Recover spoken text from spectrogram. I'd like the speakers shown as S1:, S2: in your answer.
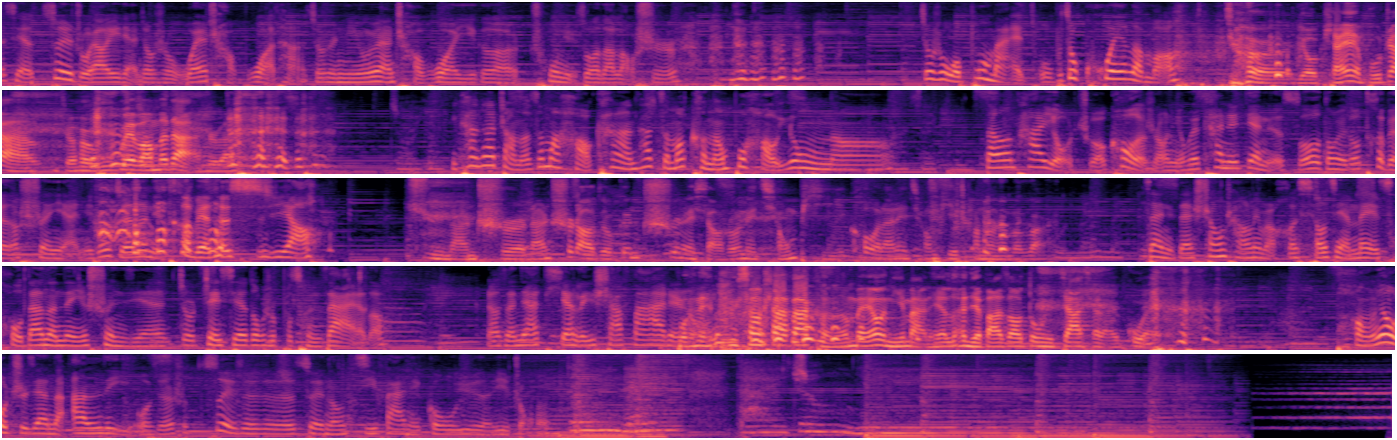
S1: 而且最主要一点就是，我也吵不过他，就是你永远吵不过一个处女座的老师。就是我不买，我不就亏了吗？
S2: 就是有便宜不占，就是乌龟王八蛋，是吧？
S1: 对对。你看它长得这么好看，它怎么可能不好用呢？当它有折扣的时候，你会看这店里的所有东西都特别的顺眼，你都觉得你特别的需要。
S2: 巨难吃，难吃到就跟吃那小时候那墙皮，抠下来那墙皮尝尝什么味儿。
S1: 在你在商场里面和小姐妹凑单的那一瞬间，就这些都是不存在的。然后咱家添了一沙发，这
S2: 我那冰箱沙发可能没有你买那些乱七八糟东西加起来贵。
S1: 朋友之间的安利，我觉得是最最最最最能激发你购物欲的一种。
